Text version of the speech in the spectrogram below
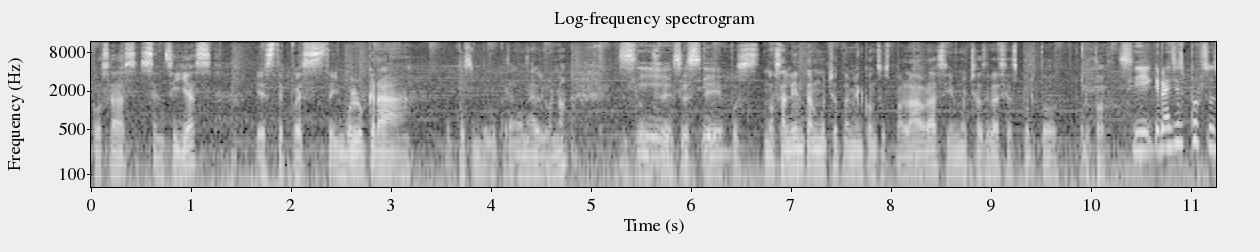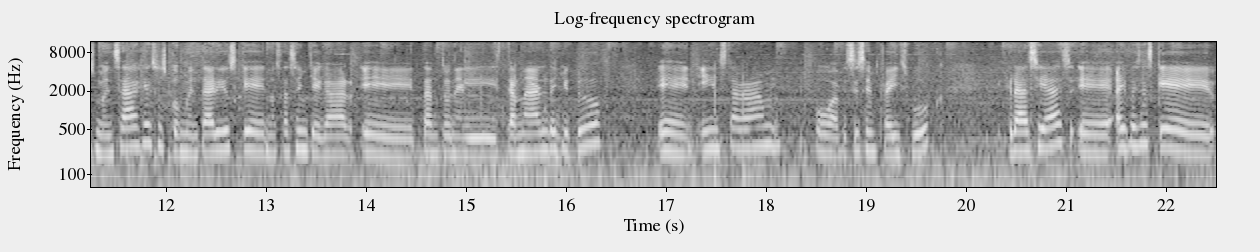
cosas sencillas, este, pues involucra pues involucra un algo, ¿no? Entonces, este, pues nos alientan mucho también con sus palabras y muchas gracias por todo, por todo. Sí, gracias por sus mensajes, sus comentarios que nos hacen llegar eh, tanto en el canal de YouTube, en Instagram o a veces en Facebook. Gracias. Eh, hay veces que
